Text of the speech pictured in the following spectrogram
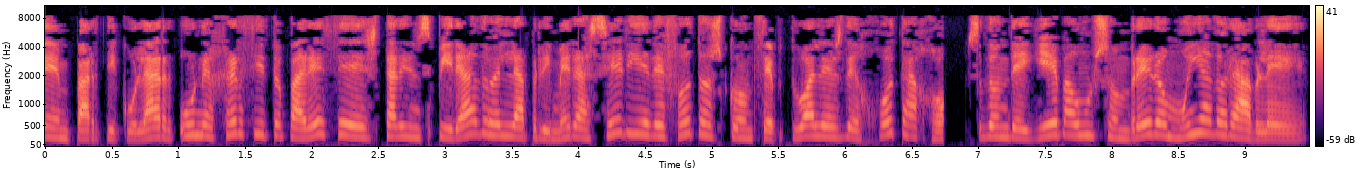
En particular, un ejército parece estar inspirado en la primera serie de fotos conceptuales de JJ, donde lleva un sombrero muy adorable.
